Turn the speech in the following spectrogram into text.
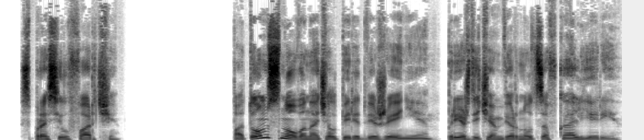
— спросил Фарчи. Потом снова начал передвижение. Прежде чем вернуться в Кальери,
